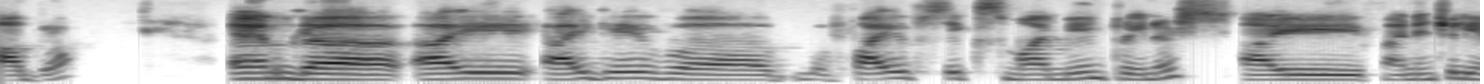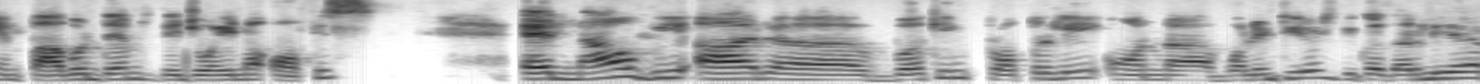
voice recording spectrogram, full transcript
agra. And okay. uh, i i gave uh, five six my main trainers. I financially empowered them. They join a office and now we are uh, working properly on uh, volunteers because earlier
